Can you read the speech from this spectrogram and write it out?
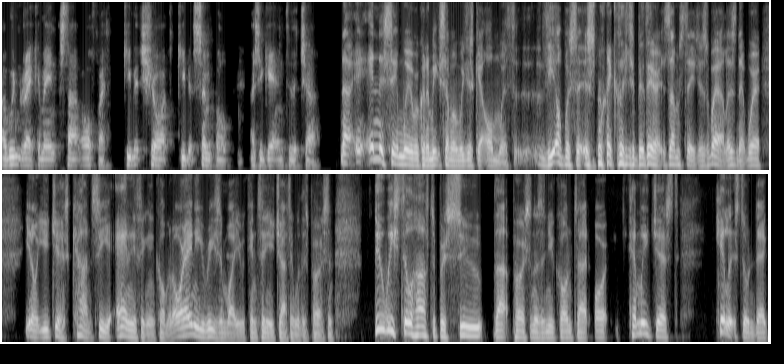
I wouldn't recommend start off with. Keep it short, keep it simple as you get into the chat. Now, in the same way, we're going to meet someone we just get on with. The opposite is likely to be there at some stage as well, isn't it? Where, you know, you just can't see anything in common or any reason why you would continue chatting with this person. Do we still have to pursue that person as a new contact, or can we just kill it stone dead,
